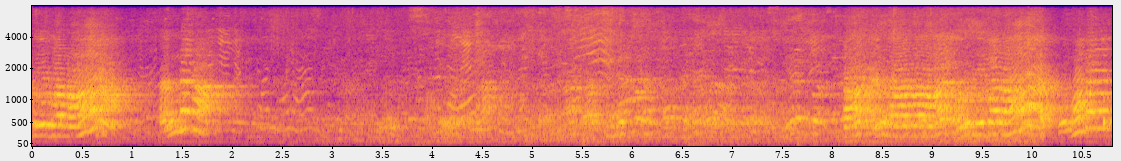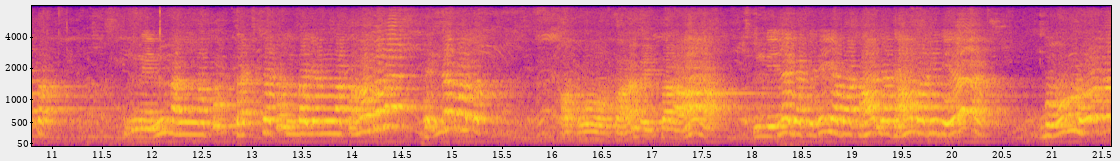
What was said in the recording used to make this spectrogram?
జీవన వందన ನಿನ್ನನ್ನು ಪ್ರತ್ಯಕ್ಷ ತಂದೆಯನ್ನ ತನವನ ಹೆಣ್ಣಮಾತ ಅಪೋ ಪರಮೇಶ್ವರ ನಿನಗೆ ತಿಳಿಯದ ಕಾರ್ಯಧಾಮದಿದೆಯೇ ಭೂಲೋಕ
